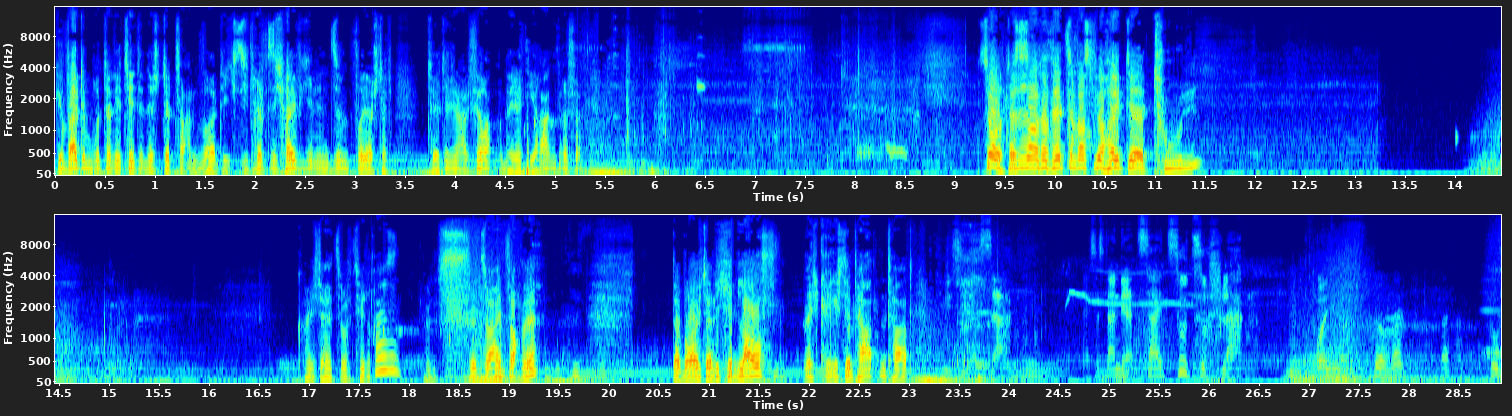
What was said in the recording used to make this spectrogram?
Gewalt und Brutalität in der Stadt verantwortlich. Sie treffen sich häufig in den Sümpfen vor der Stadt. Tötet den Anführer und meldet ihre Angriffe. So, das ist auch das letzte, was wir heute tun. Kann ich da jetzt auf 10 reisen? Wird so einfach, ne? Da brauche ich doch nicht hinlaufen. Vielleicht kriege ich den. Wie soll ich sagen? Es ist an der Zeit zuzuschlagen. Holen wir uns zurück. Was tut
